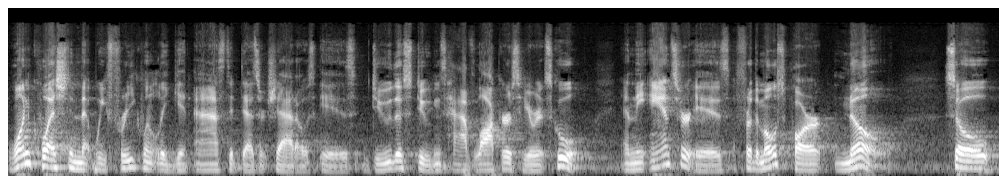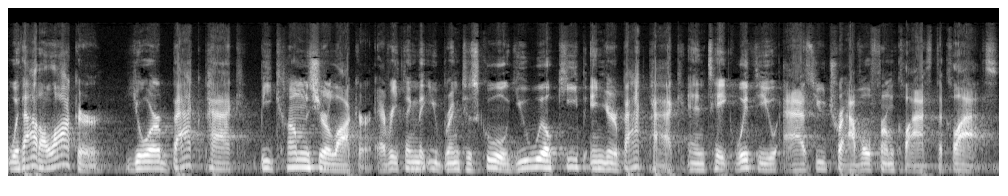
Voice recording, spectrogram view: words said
One question that we frequently get asked at Desert Shadows is Do the students have lockers here at school? And the answer is, for the most part, no. So without a locker, your backpack becomes your locker. Everything that you bring to school, you will keep in your backpack and take with you as you travel from class to class.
